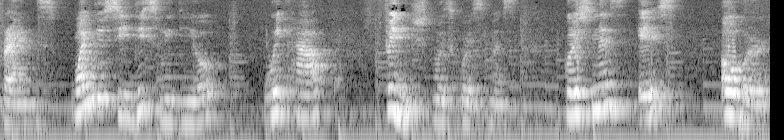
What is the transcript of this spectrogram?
friends, when you see this video, we have finished with Christmas. Christmas is over.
